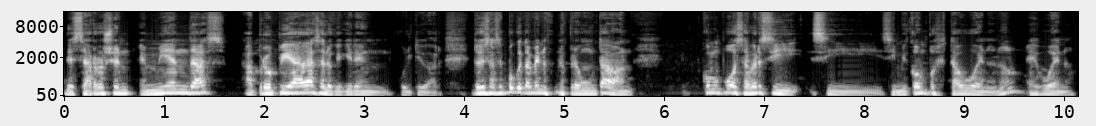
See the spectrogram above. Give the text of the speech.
desarrollen enmiendas apropiadas a lo que quieren cultivar. Entonces, hace poco también nos, preguntaban, ¿cómo puedo saber si, si, mi compost está bueno? ¿no? Es bueno.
